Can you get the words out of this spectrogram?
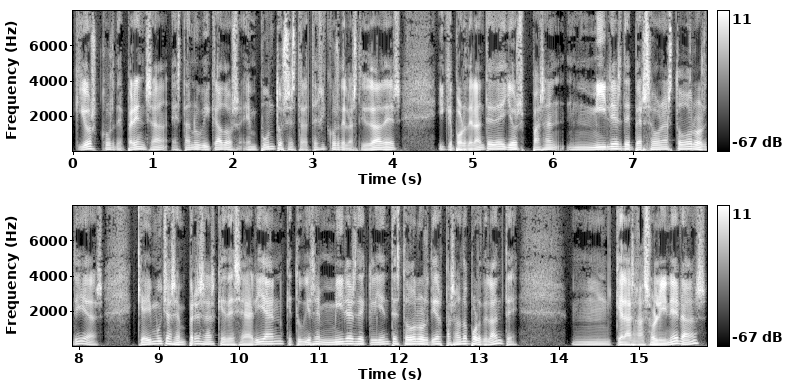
kioscos de prensa están ubicados en puntos estratégicos de las ciudades y que por delante de ellos pasan miles de personas todos los días, que hay muchas empresas que desearían que tuviesen miles de clientes todos los días pasando por delante. Mm, que las gasolineras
